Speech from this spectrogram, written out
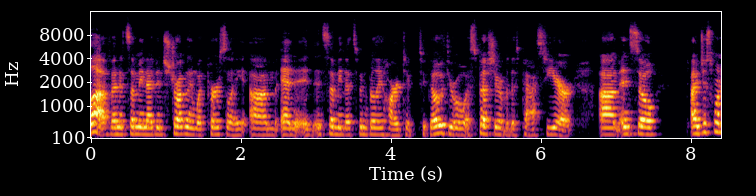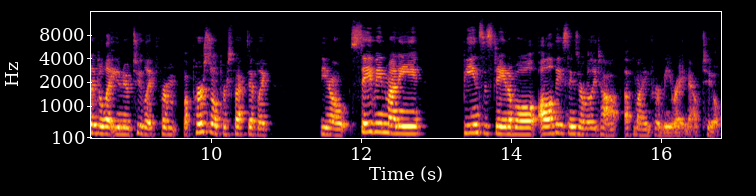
love and it's something i've been struggling with personally um, and it's something that's been really hard to, to go through especially over this past year. Um, and so i just wanted to let you know too like from a personal perspective like you know saving money being sustainable all these things are really top of mind for me right now too.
